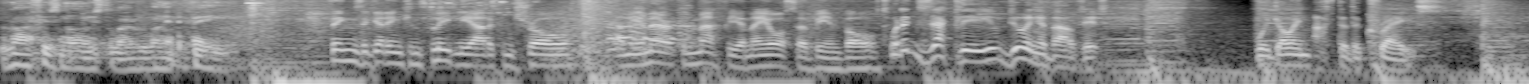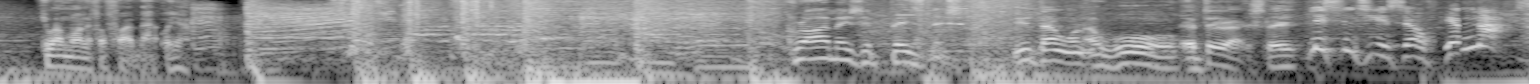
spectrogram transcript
Life isn't always the way we want it to be. Things are getting completely out of control, and the American mafia may also be involved. What exactly are you doing about it? We're going after the Krays. You won't mind if I fight back, will you? Crime is a business. You don't want a war. I do, actually. Listen to yourself, you're nuts!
